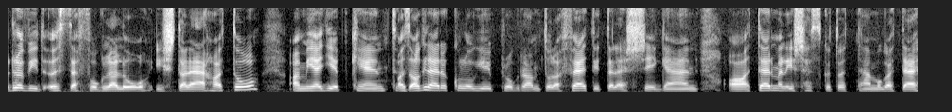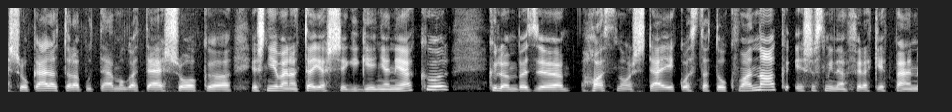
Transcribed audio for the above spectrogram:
rövid összefoglaló is található, ami egyébként az agrárökológiai programtól a feltételességen, a termeléshez kötött támogatások, állatalapú támogatások, és nyilván a teljesség igénye nélkül különböző hasznos tájékoztatók vannak, és ezt mindenféleképpen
